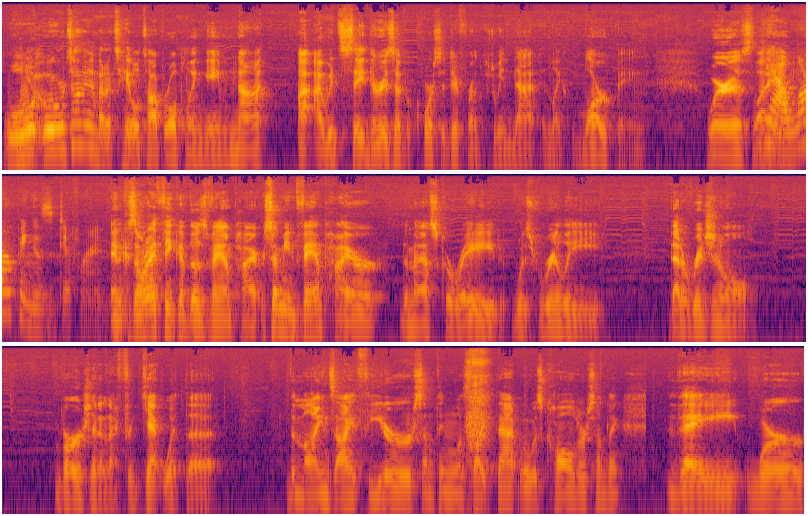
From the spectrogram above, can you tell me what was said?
Well, we're, we're talking about a tabletop role playing game, not. I, I would say there is, of course, a difference between that and like LARPing. Whereas, like. yeah, LARPing is different. And because when I think of those vampire. So, I mean, Vampire the Masquerade was really that original version, and I forget what the. The Mind's Eye Theater or something was like that, what it was called or something. They were.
